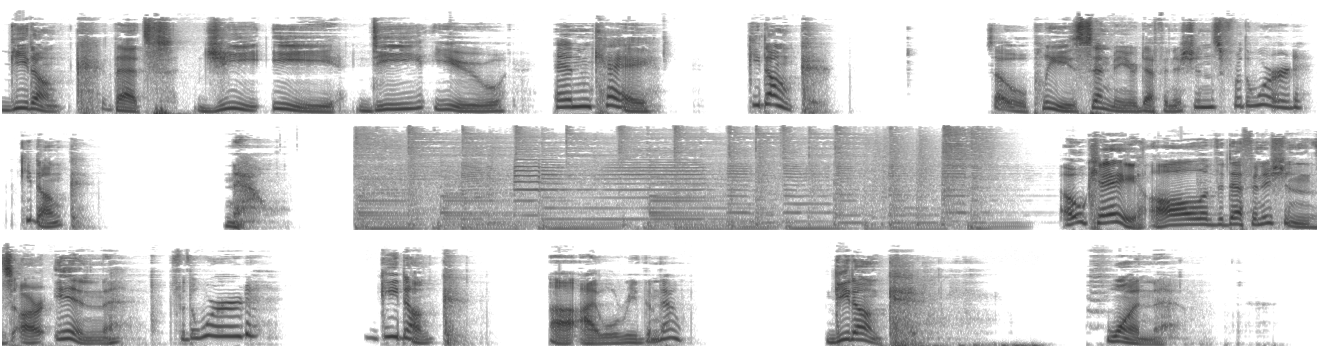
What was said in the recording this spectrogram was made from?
Gedunk. That's G E D U N K. Gedunk. So please send me your definitions for the word gedunk now. Okay, all of the definitions are in for the word gedunk. Uh, I will read them now. Gedunk. 1.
